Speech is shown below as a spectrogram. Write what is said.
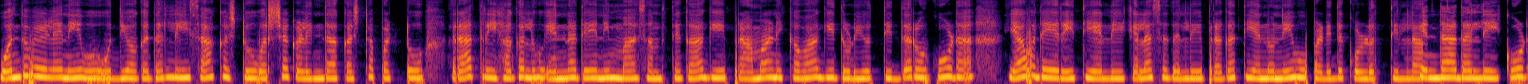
ಒಂದು ವೇಳೆ ನೀವು ಉದ್ಯೋಗದಲ್ಲಿ ಸಾಕಷ್ಟು ವರ್ಷಗಳಿಂದ ಕಷ್ಟಪಟ್ಟು ರಾತ್ರಿ ಹಗಲು ಎನ್ನದೇ ನಿಮ್ಮ ಸಂಸ್ಥೆಗಾಗಿ ಪ್ರಾಮಾಣಿಕವಾಗಿ ದುಡಿಯುತ್ತಿದ್ದರೂ ಕೂಡ ಯಾವುದೇ ರೀತಿಯಲ್ಲಿ ಕೆಲಸದಲ್ಲಿ ಪ್ರಗತಿಯನ್ನು ನೀವು ಪಡೆದುಕೊಳ್ಳುತ್ತಿಲ್ಲ. ಎಂದಾದಲ್ಲಿ ಕೂಡ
